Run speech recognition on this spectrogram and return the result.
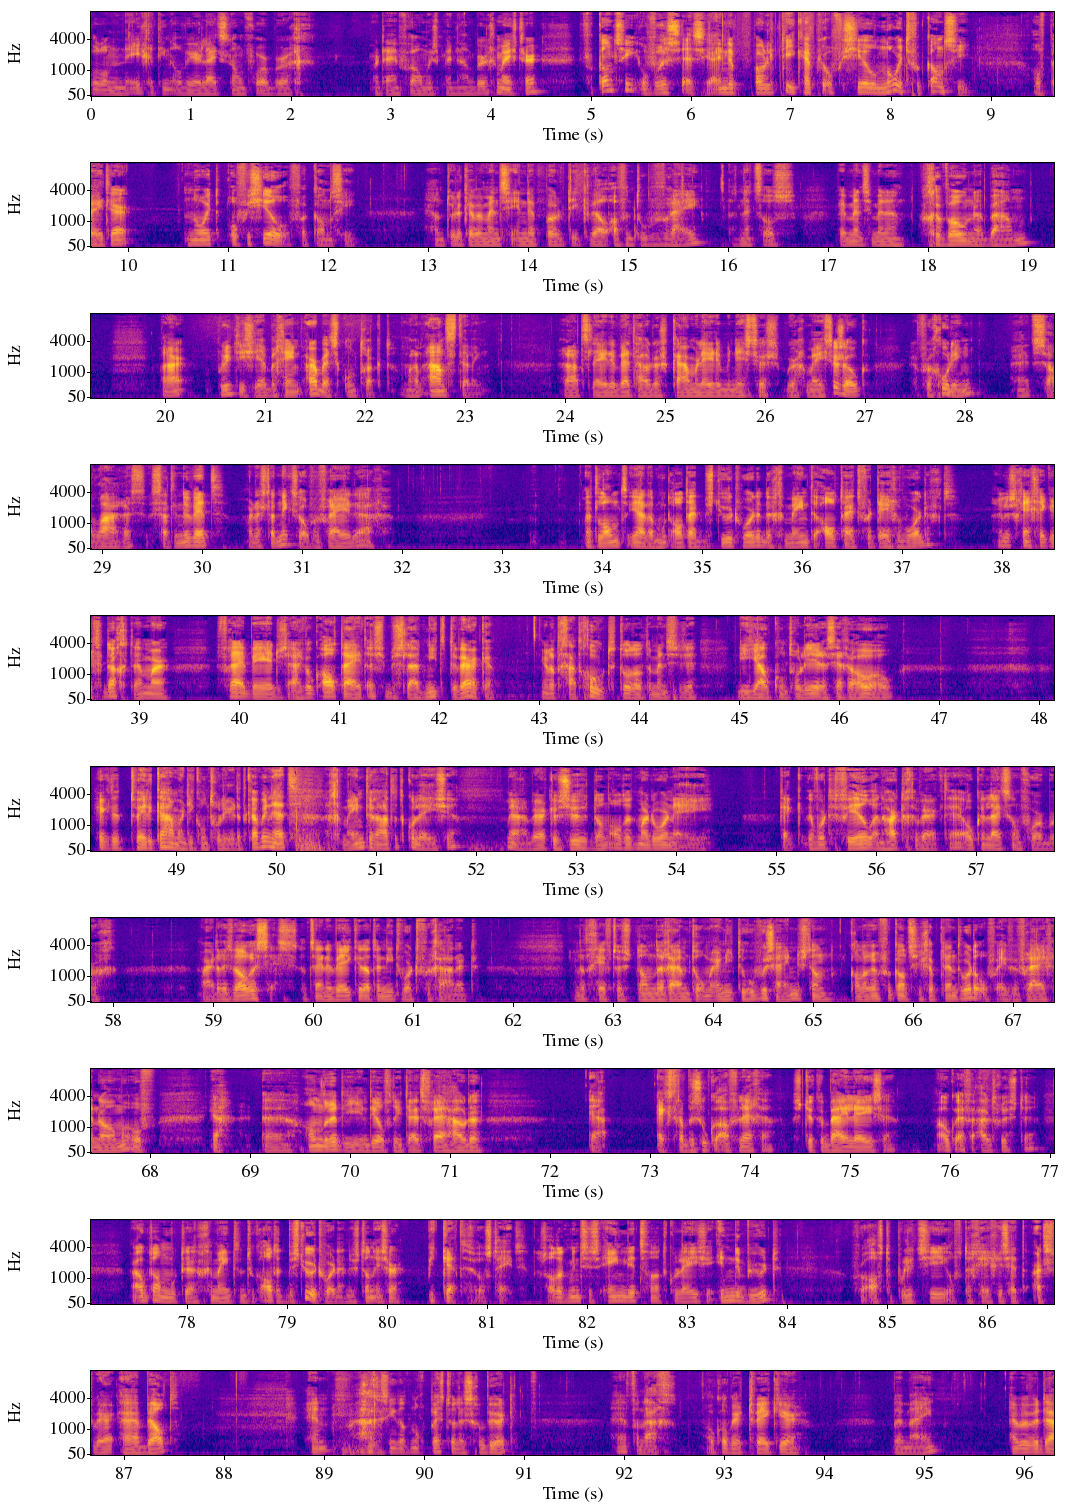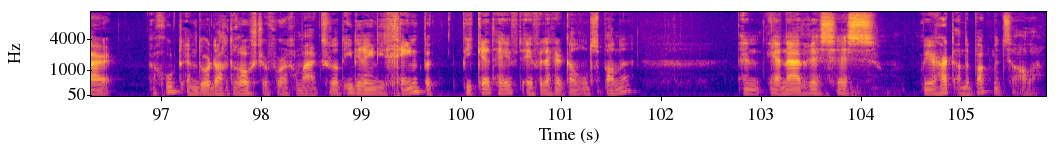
column 19 alweer Leidsdam Voorburg. Martijn Vroom is mijn naam, burgemeester. Vakantie of reces? Ja, in de politiek heb je officieel nooit vakantie. Of beter, nooit officieel vakantie. Ja, natuurlijk hebben mensen in de politiek wel af en toe vrij. Dat is net zoals bij mensen met een gewone baan. Maar politici hebben geen arbeidscontract, maar een aanstelling. Raadsleden, wethouders, kamerleden, ministers, burgemeesters ook. De vergoeding het salaris staat in de wet, maar daar staat niks over vrije dagen. Het land, ja, dat moet altijd bestuurd worden, de gemeente altijd vertegenwoordigd. Dus geen gekke gedachte, maar vrij ben je dus eigenlijk ook altijd als je besluit niet te werken. En dat gaat goed, totdat de mensen die jou controleren zeggen: ho, ho. Kijk, de Tweede Kamer die controleert het kabinet, de gemeenteraad het college. Ja, werken ze dan altijd maar door? Nee. Kijk, er wordt veel en hard gewerkt, hè? ook in Leidschendam-Voorburg. Maar er is wel reces. Dat zijn de weken dat er niet wordt vergaderd. En dat geeft dus dan de ruimte om er niet te hoeven zijn. Dus dan kan er een vakantie gepland worden of even vrijgenomen. Of ja, uh, anderen die een deel van die tijd vrijhouden, ja, extra bezoeken afleggen, stukken bijlezen, maar ook even uitrusten. Maar ook dan moet de gemeente natuurlijk altijd bestuurd worden. Dus dan is er piket, zoals het heet. Er is altijd minstens één lid van het college in de buurt. Voor als de politie of de GGZ-arts uh, belt. En aangezien dat nog best wel eens gebeurt, hè, vandaag ook alweer twee keer bij mij, hebben we daar een goed en doordacht rooster voor gemaakt. Zodat iedereen die geen piket heeft, even lekker kan ontspannen. En ja, na het reces weer hard aan de bak met z'n allen.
